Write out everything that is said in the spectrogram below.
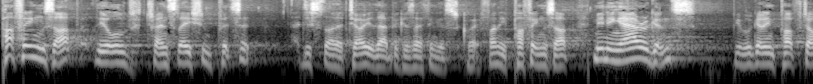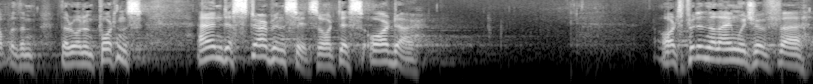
puffings up, the old translation puts it. I just thought I'd tell you that because I think it's quite funny. Puffings up, meaning arrogance, people getting puffed up with them, their own importance, and disturbances or disorder. Or to put in the language of uh,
